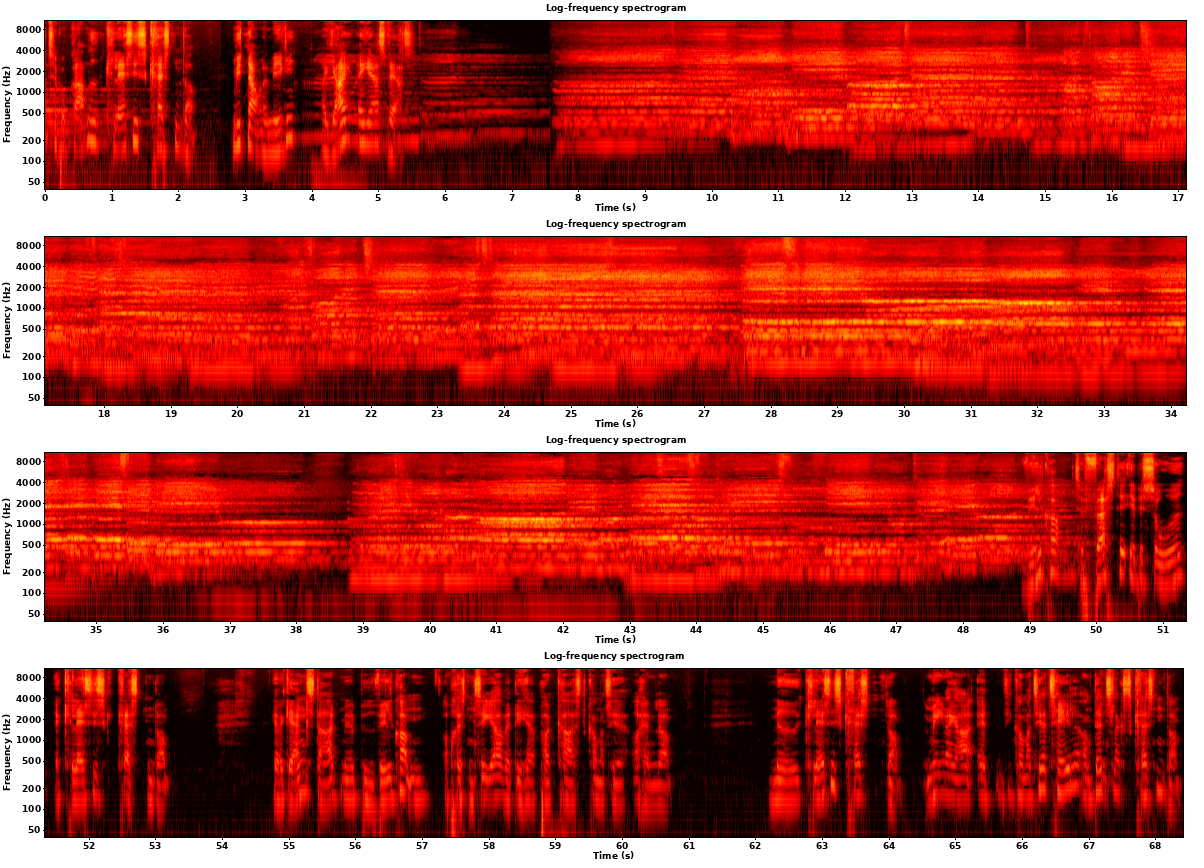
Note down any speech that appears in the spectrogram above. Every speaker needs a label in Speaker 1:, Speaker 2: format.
Speaker 1: Lytter til programmet Klassisk Kristendom. Mit navn er Mikkel, og jeg er jeres vært. Første episode af Klassisk Kristendom. Jeg vil gerne starte med at byde velkommen og præsentere, hvad det her podcast kommer til at handle om. Med klassisk kristendom mener jeg, at vi kommer til at tale om den slags kristendom,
